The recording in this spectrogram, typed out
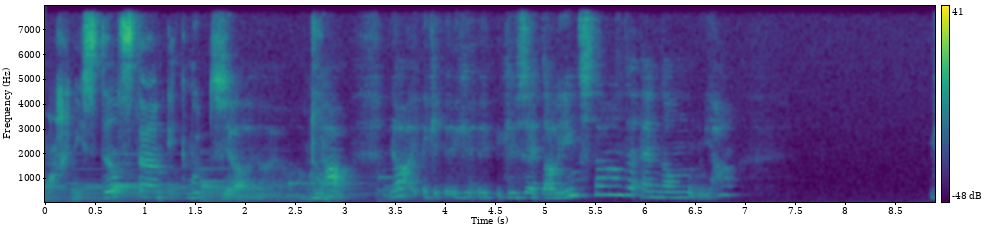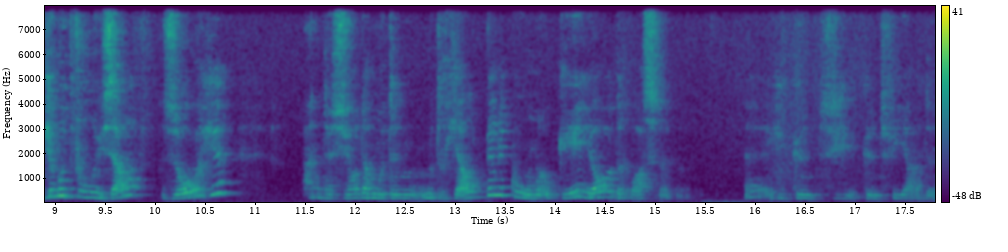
mag niet stilstaan, ik moet Ja, ja, ja. Doen. Ja, ja je, je, je bent alleenstaande en dan, ja... Je moet voor jezelf zorgen. En dus ja, dan moet, een, moet er geld binnenkomen. Oké, ja, er was... eh, je, kunt, je kunt via de,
